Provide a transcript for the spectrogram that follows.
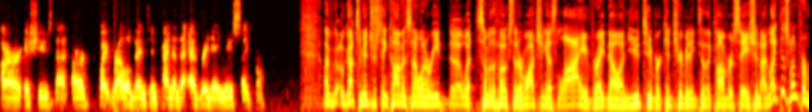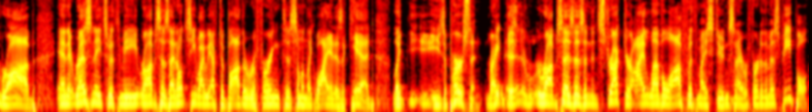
are issues that are quite relevant in kind of the everyday news cycle. I've got some interesting comments, and I want to read uh, what some of the folks that are watching us live right now on YouTube are contributing to the conversation. I like this one from Rob, and it resonates with me. Rob says, I don't see why we have to bother referring to someone like Wyatt as a kid. Like, he's a person, right? Uh, Rob says, as an instructor, I level off with my students and I refer to them as people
